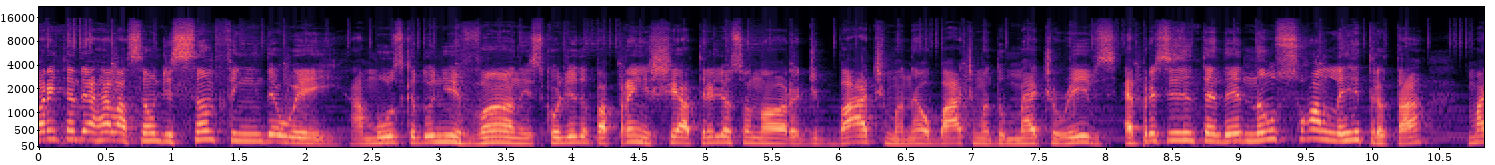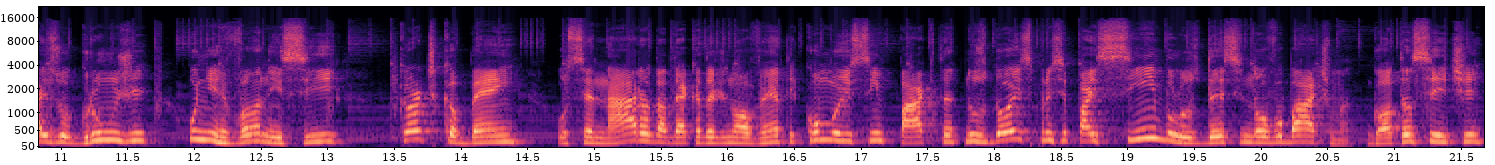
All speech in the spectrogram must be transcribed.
Para entender a relação de Something in the Way, a música do Nirvana escolhida para preencher a trilha sonora de Batman, né, o Batman do Matt Reeves, é preciso entender não só a letra, tá? Mas o grunge, o Nirvana em si, Kurt Cobain, o cenário da década de 90 e como isso impacta nos dois principais símbolos desse novo Batman, Gotham City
